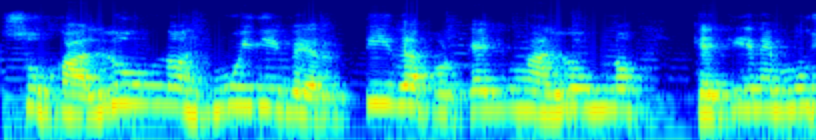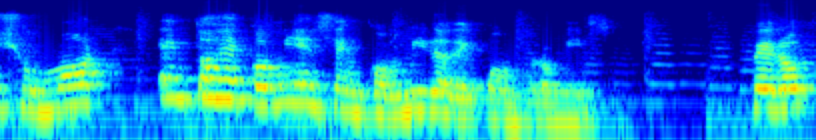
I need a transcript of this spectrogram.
sus alumnos, es muy divertida porque hay un alumno que tiene mucho humor, entonces comiencen con Vida de Compromiso. Pero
